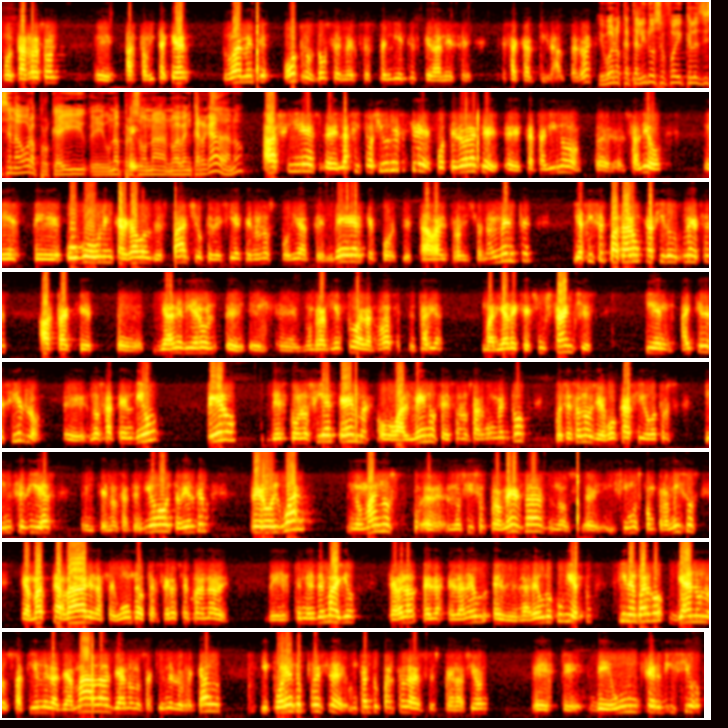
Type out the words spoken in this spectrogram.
Por tal razón, eh, hasta ahorita quedan nuevamente otros dos semestres pendientes que dan ese esa cantidad, ¿verdad? Y bueno, Catalino se fue y ¿qué les dicen ahora? Porque hay eh, una persona nueva encargada, ¿no? Así es, eh, la situación es que posterior a que eh, Catalino eh, salió, este, hubo un encargado del despacho que decía que no nos podía atender, que porque estaba ahí provisionalmente, y así se pasaron casi dos meses hasta que eh, ya le dieron eh, el, nombramiento a la nueva secretaria María de Jesús Sánchez, quien, hay que decirlo, eh, nos atendió, pero desconocía el tema, o al menos eso nos argumentó, pues eso nos llevó casi otros 15 días en que nos atendió y todavía el tema, pero igual, nomás nos, eh, nos hizo promesas, nos eh, hicimos compromisos, que a más tardar en la segunda o tercera semana de, este mes de mayo, se el, el, el, adeudo, el adeudo cubierto, sin embargo, ya no nos atiende las llamadas, ya no nos atiende los recados, y por eso pues eh, un tanto cuanto la desesperación este de un servicio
